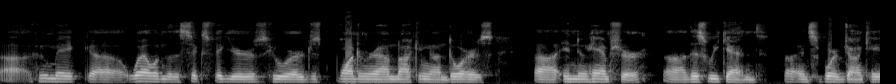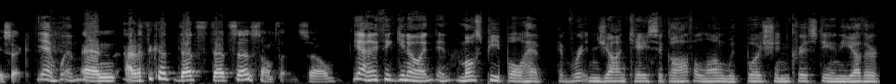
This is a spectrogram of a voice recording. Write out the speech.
uh, who make well into the six figures who are just wandering around knocking on doors uh, in New Hampshire uh, this weekend uh, in support of John Kasich. Yeah, and, and I think that that's that says something. So yeah, I think you know, and, and, most people have, have written John Kasich off along with Bush and Christie and the other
